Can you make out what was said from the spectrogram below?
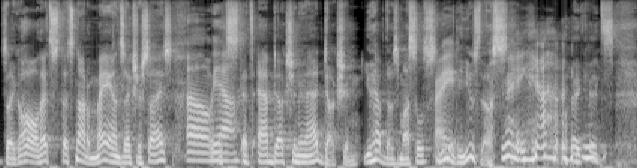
It's like, oh, that's that's not a man's exercise. Oh yeah. That's, that's abduction and adduction. You have those muscles. You need to use those. Right. Yeah. like it's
